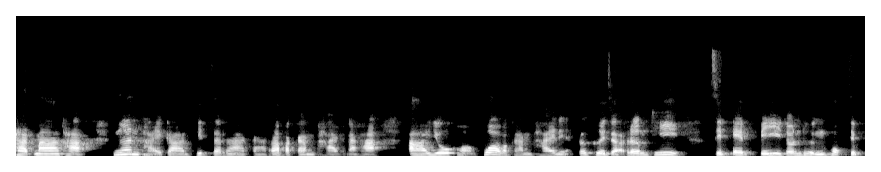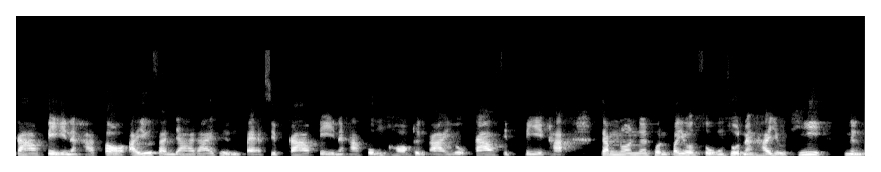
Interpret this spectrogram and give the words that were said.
ถัดมาค่ะ เงื่อนไขการพิจารณาการรับประกันภัยนะคะ อายุของผู้ประกันภัยเนี่ยก็คือจะเริ่มที่ 11 ปีจนถึง 69 ปีนะคะ ต่ออายุสัญญาได้ถึง 89 ปีนะคะ คุ้มครองถึงอายุ 90 ปีค่ะจำนวนเงินผลประโยชน์สูงสุดนะคะ อยู่ที่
